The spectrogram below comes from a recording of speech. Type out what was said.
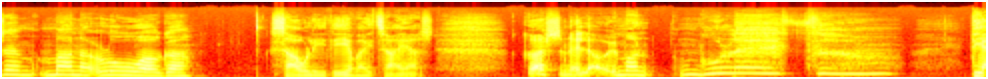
zem mana loga? Saulīte ievaicājās. Kas neļauj man gulēt? Tie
